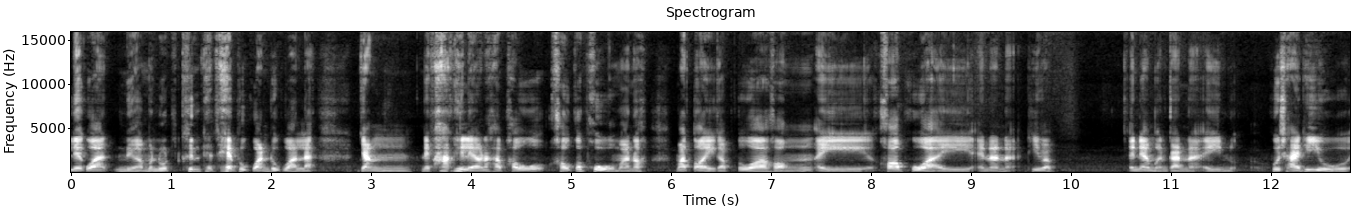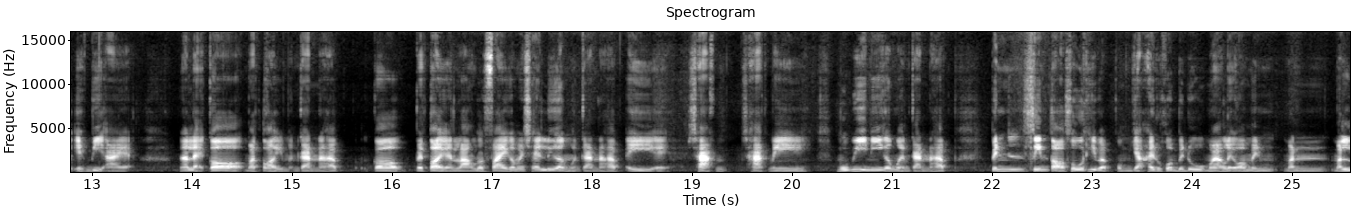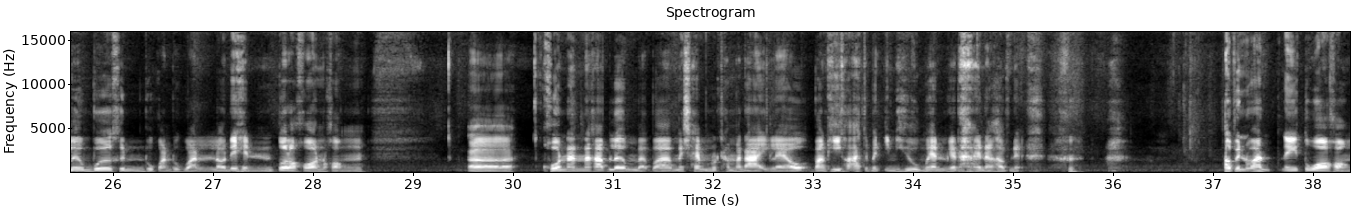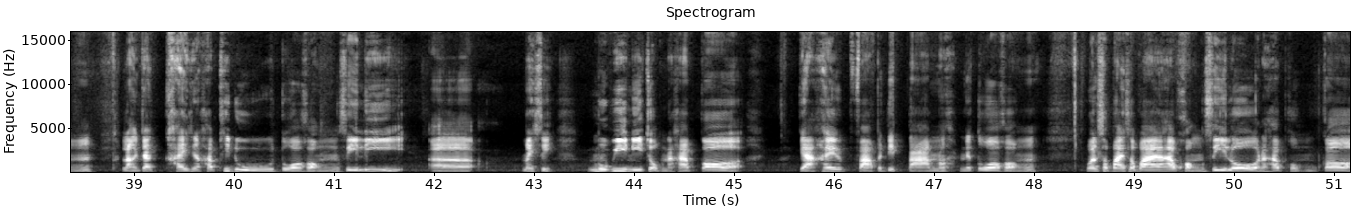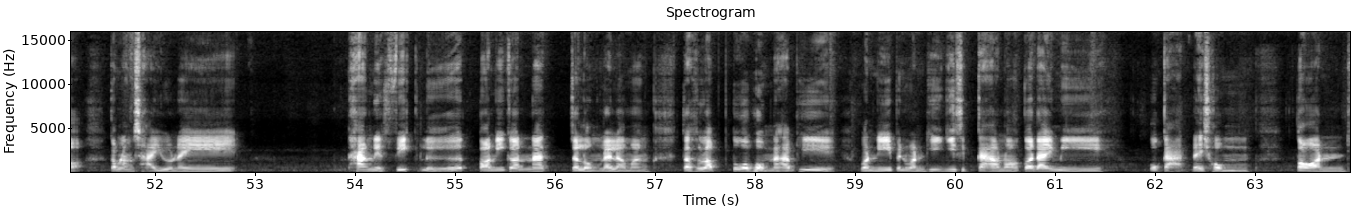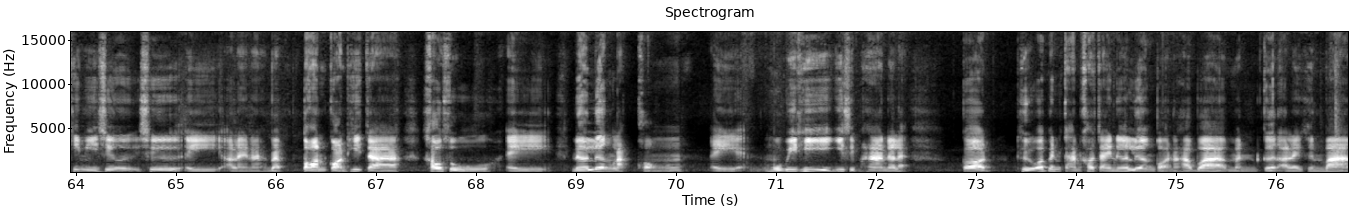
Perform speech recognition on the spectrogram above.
เรียกว่าเหนือมนุษย์ขึ้นแทบทุกวันทุกวันแล้วอย่างในภาคที่แล้วนะครับเขาเขาก็โผล่มาเนาะมาต่อยกับตัวของไอ้ครอบครัวไอ้ไอ้นั่นอะที่แบบไอ้เนี่ยเหมือนกันอะไอ้ผู้ชายที่อยู่ FBI อะนั่นแหละก็มาต่อยเหมือนกันนะครับ ก็ไปต่อยกันรางรถไฟก็ไม่ใช่เรื่องเหมือนกันนะครับไอฉากฉากในมูวี่นี้ก็เหมือนกันนะครับ เป็นซีนต่อสู้ที่แบบผมอยากให้ทุกคนไปดูมากเลยว่ามันมันมันเริ่มเวอร์ขึ้นทุกวันทุกวัน เราได้เห็นตัวละครของเอ่อโคนันนะครับ เริ่มแบบว่าไม่ใช่มนุษย์ธรรมดาอีกแล้ว บางทีเขาอาจจะเป็นอินฮิวแมนก็ได้นะครับ เนี่ยเอาเป็นว่าในตัวของหลังจากใครนะครับที่ดูตัวของซีรีส์เอ่อไม่สิมูวี่นี้จบนะครับ ก็ อยากให้ฝากไปติดตามเนาะในตัวของวันสบายๆนะครับของซีโร่นะครับผมก็กำลังฉายอยู่ในทาง Netflix หรือตอนนี้ก็น่าจะลงได้แล้วมั้ง แต่สำหรับตัวผมนะครับที่วันนี้เป็นวันที่ 29 เนาะก็ได้มีโอกาสได้ชมตอนที่มีชื่อชื่อไอ้อะไรนะ แบบตอนก่อนที่จะเข้าสู่ไอเนื้อเรื่องหลักของไอมูวี่ที่ 25 นั่นแหละ ก็ ถือว่าเป็นการเข้าใจเนื้อเรื่องก่อนนะครับ ว่ามันเกิดอะไรขึ้นบ้าง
